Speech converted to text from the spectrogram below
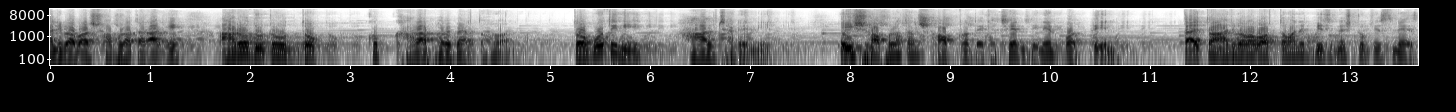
আলিবাবার সফলতার আগে আরও দুটো উদ্যোগ খুব খারাপভাবে ব্যর্থ হন, তবুও তিনি হাল ছাড়েননি। এই সফলতার স্বপ্ন দেখেছেন দিনের পর দিন। তাই তো আলিবাবা বর্তমানে business to business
